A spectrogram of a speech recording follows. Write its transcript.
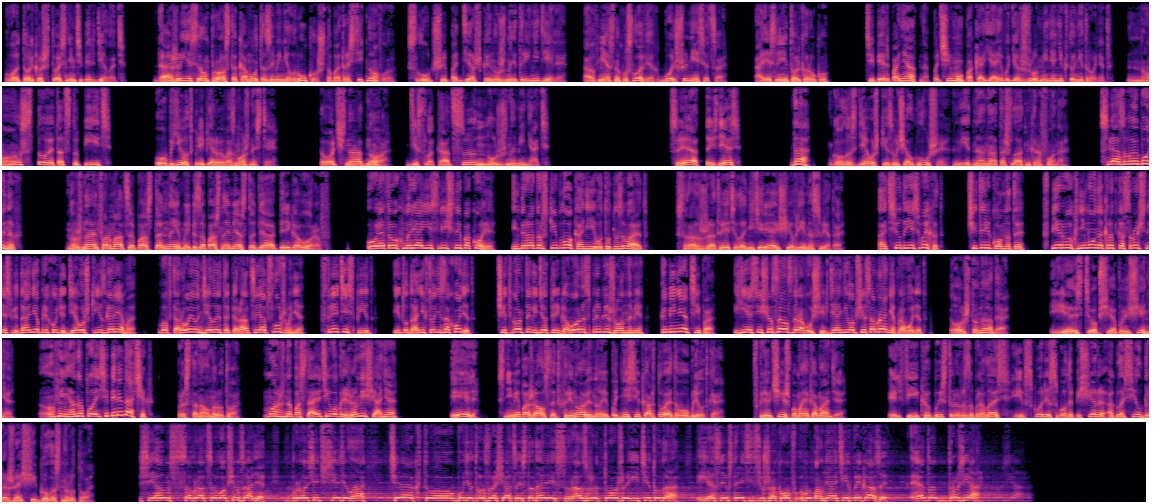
Вот только что с ним теперь делать? Даже если он просто кому-то заменил руку, чтобы отрастить новую, с лучшей поддержкой нужны три недели, а в местных условиях больше месяца. А если не только руку? Теперь понятно, почему, пока я его держу, меня никто не тронет. Но стоит отступить, Убьют при первой возможности. Точно одно — дислокацию нужно менять. «Свет, ты здесь?» «Да». Голос девушки звучал глуше, видно, она отошла от микрофона. «Связываю буйных». Нужна информация по остальным и безопасное место для переговоров». «У этого хмыря есть личные покои. Императорский блок они его тут называют», — сразу же ответила не теряющая время Света. «Отсюда есть выход. Четыре комнаты. В первую к нему на краткосрочные свидания приходят девушки из гарема. Во второй он делает операции и обслуживание. В третий спит. И туда никто не заходит. Четвертый ведет переговоры с приближенными. Кабинет типа. Есть еще зал здоровущий, где они общее собрание проводят». «То, что надо. Есть общее оповещение». «У меня на поясе передатчик», — простонал Наруто. «Можно поставить его в режим вещания». «Иль, сними, пожалуйста, эту хреновину и поднеси к рту этого ублюдка. Включишь по моей команде». Эльфийка быстро разобралась, и вскоре свода пещеры огласил дрожащий голос Наруто. «Всем собраться в общем зале, бросить все дела. Те, кто будет возвращаться из тоннелей, сразу же тоже идти туда. Если встретите чужаков, выполняйте их приказы. Это друзья.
